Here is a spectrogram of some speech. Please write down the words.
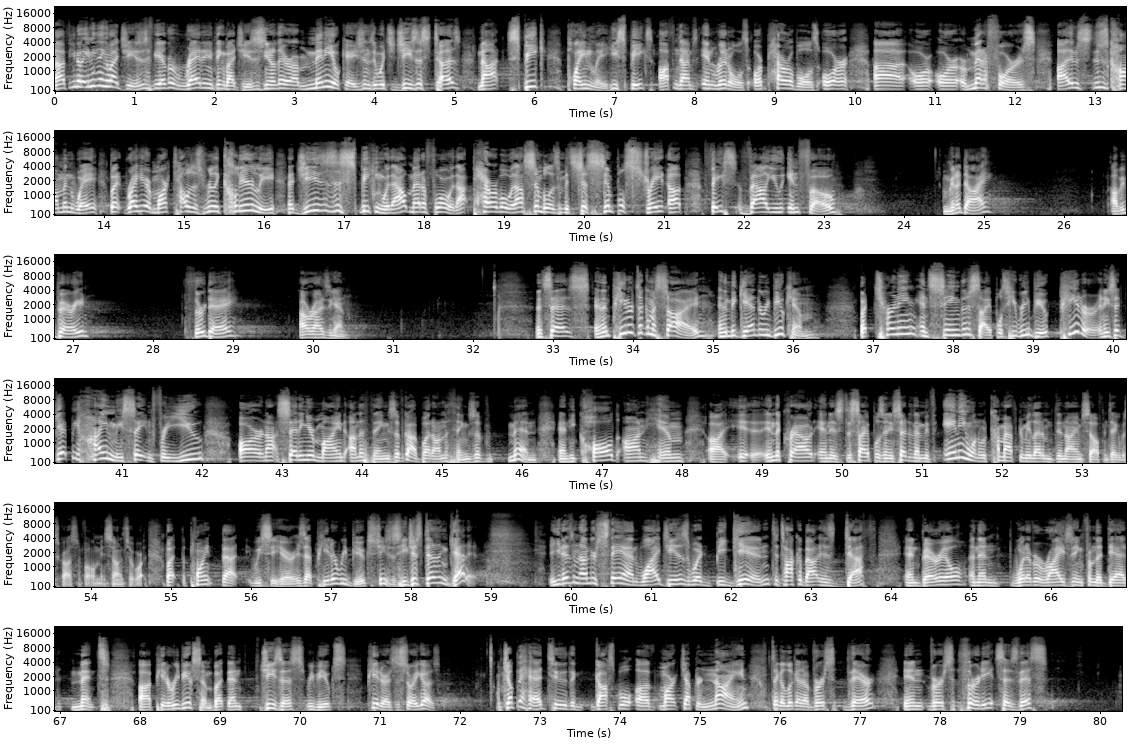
Now, if you know anything about Jesus, if you ever read anything about Jesus, you know there are many occasions in which Jesus does not speak plainly. He speaks oftentimes in riddles or parables or, uh, or, or, or, metaphors. Uh, this, this is a common way, but right here, Mark tells us really clearly that Jesus is speaking without metaphor, without parable, without symbolism. It's just simple, straight up, face value info. I'm going to die. I'll be buried. Third day, I'll rise again. It says, and then Peter took him aside and began to rebuke him. But turning and seeing the disciples, he rebuked Peter and he said, Get behind me, Satan, for you are not setting your mind on the things of God, but on the things of men. And he called on him uh, in the crowd and his disciples, and he said to them, If anyone would come after me, let him deny himself and take up his cross and follow me, so on and so forth. But the point that we see here is that Peter rebukes Jesus. He just doesn't get it. He doesn't understand why Jesus would begin to talk about his death and burial and then whatever rising from the dead meant. Uh, Peter rebukes him, but then Jesus rebukes Peter as the story goes. Jump ahead to the Gospel of Mark, chapter 9. We'll take a look at a verse there. In verse 30, it says this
